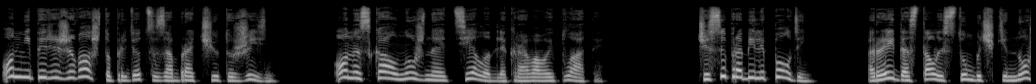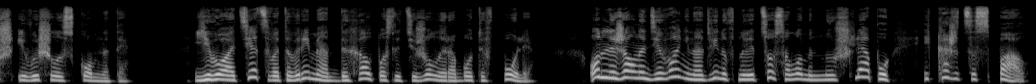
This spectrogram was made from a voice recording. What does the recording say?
Он не переживал, что придется забрать чью-то жизнь. Он искал нужное тело для кровавой платы. Часы пробили полдень. Рэй достал из тумбочки нож и вышел из комнаты. Его отец в это время отдыхал после тяжелой работы в поле. Он лежал на диване, надвинув на лицо соломенную шляпу, и, кажется, спал.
